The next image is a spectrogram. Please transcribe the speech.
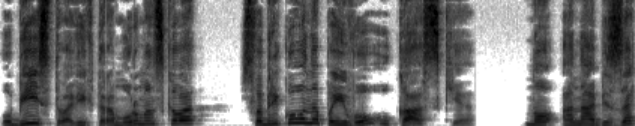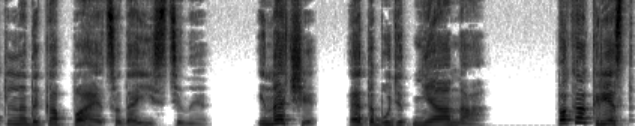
Убийство Виктора Мурманского сфабриковано по его указке, но она обязательно докопается до истины, иначе это будет не она. Пока Крест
